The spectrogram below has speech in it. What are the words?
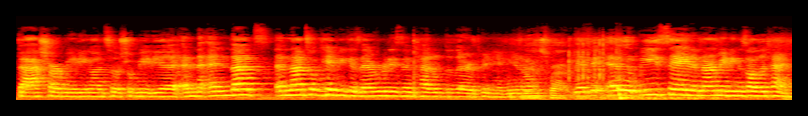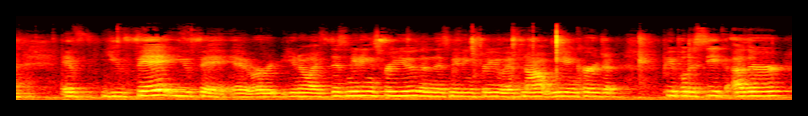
bash our meeting on social media and and that's and that's okay because everybody's entitled to their opinion you know? That's right. and we say it in our meetings all the time. If you fit you fit eh, or you know if this meeting's for you then this meeting's for you. If not we encourage people to seek other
